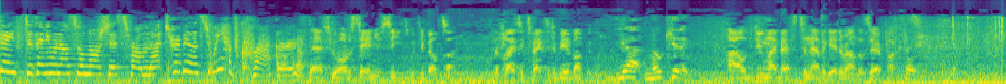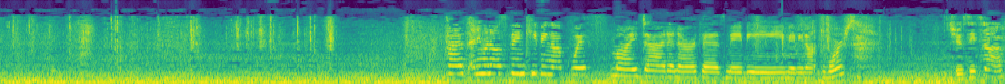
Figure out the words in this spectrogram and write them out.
safe. Does anyone else feel nauseous from that turbulence? Do we have crackers? I'll have to ask you all to stay in your seats with your belts on. The flight's expected to be a bumpy one. Yeah, no kidding. I'll do my best to navigate around those air pockets. Thank you. Has anyone else been keeping up with my dad and Erica's maybe, maybe not divorce? Juicy stuff.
